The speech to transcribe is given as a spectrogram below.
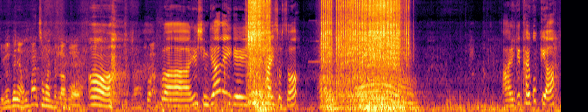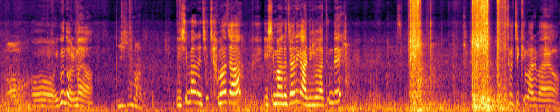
이거 그냥 운반차 만들라고. 어. 야, 좋아. 와, 이거 신기하네. 이게 이렇게 다 있었어. 어. 아, 이게 탈곡기야? 어. 어, 이건 얼마야? 20만 원. 20만 원 진짜 맞아? 20만 원짜리가 아닌 것 같은데? 솔직히 말해봐요.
